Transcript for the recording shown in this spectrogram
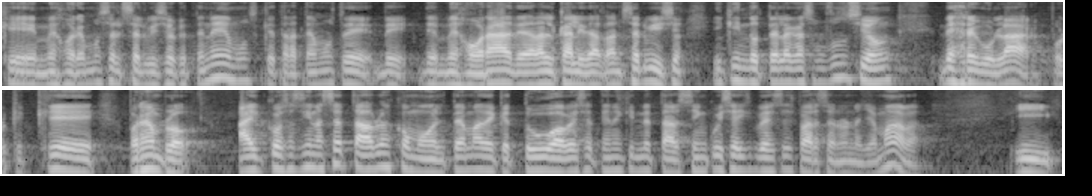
que mejoremos el servicio que tenemos, que tratemos de, mejorar, de dar calidad al servicio y que Indotel haga su función de regular, porque que, por ejemplo, hay cosas inaceptables como el tema de que tú a veces tienes que intentar cinco y seis veces para hacer una llamada y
